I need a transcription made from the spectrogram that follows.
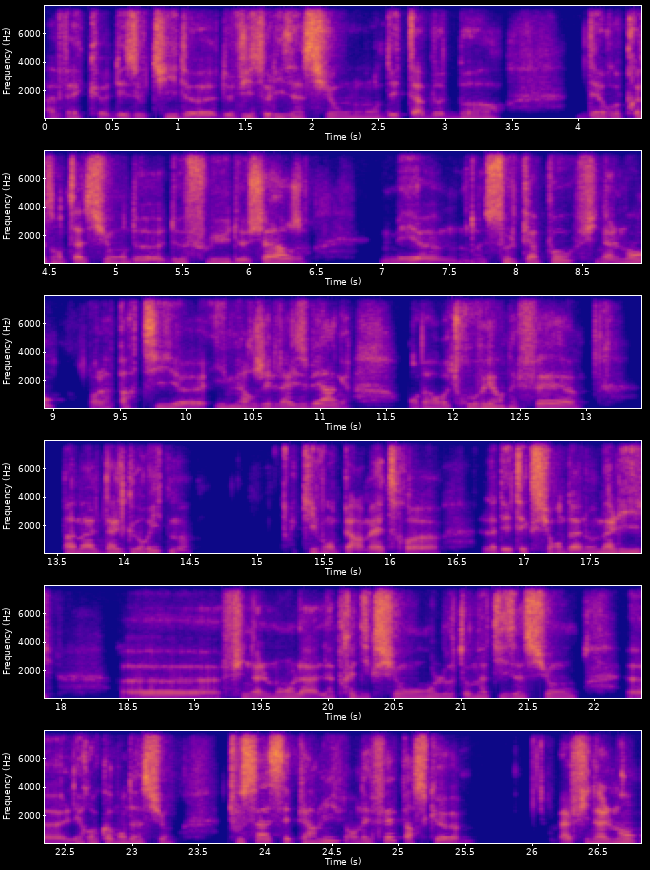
avec euh, des outils de, visualisation, des tableaux de bord, des représentations de, flux, de charges. Mais euh, sous le capot, finalement, dans la partie euh, immergée de l'iceberg, on va retrouver en effet pas mal d'algorithmes qui vont permettre la détection d'anomalies, finalement la, prédiction, l'automatisation, les recommandations. Tout ça, c'est permis en effet parce que bah, finalement,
